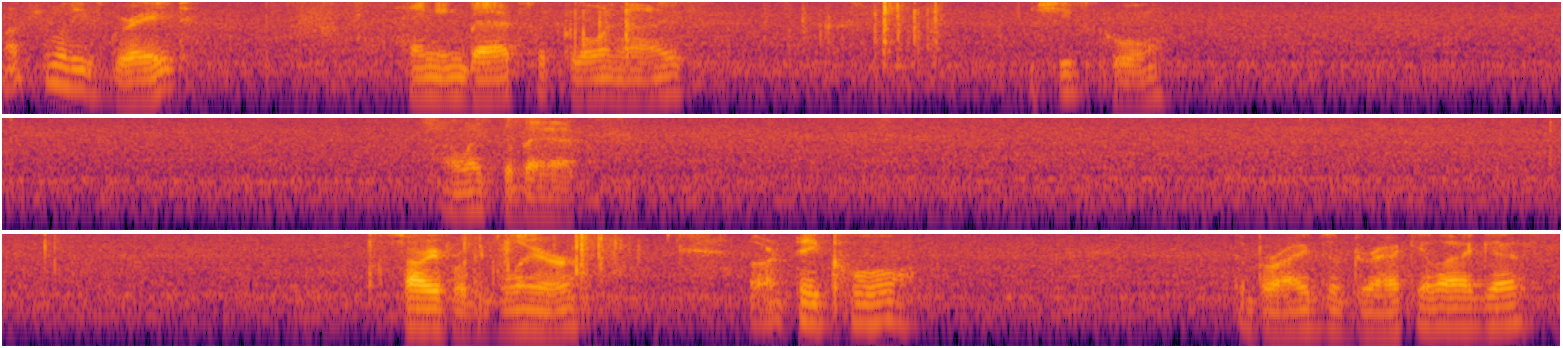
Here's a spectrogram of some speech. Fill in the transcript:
Aren't some of these great? Hanging bats with glowing eyes. She's cool. I like the bats. Sorry for the glare. Aren't they cool? The Brides of Dracula, I guess.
